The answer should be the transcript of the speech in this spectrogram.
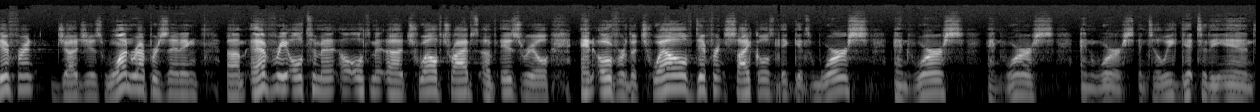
different judges, one representing um, every ultimate, ultimate uh, 12 tribes of Israel. And over the 12 different cycles, it gets worse and worse and worse and worse until we get to the end.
